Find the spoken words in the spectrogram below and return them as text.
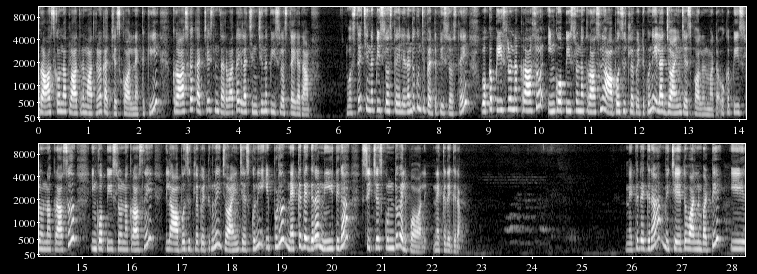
క్రాస్గా ఉన్న క్లాత్ని మాత్రమే కట్ చేసుకోవాలి నెక్కి. క్రాస్గా కట్ చేసిన తర్వాత ఇలా చిన్న చిన్న పీసులు వస్తాయి కదా. వస్తే చిన్న పీసులు వస్తాయి లేదంటే కొంచెం పెద్ద పీసులు వస్తాయి. ఒక పీస్లో ఉన్న క్రాసు ఇంకో పీస్లో ఉన్న క్రాస్ని ఆపోజిట్లో పెట్టుకుని ఇలా జాయిన్ చేసుకోవాలన్నమాట. ఒక పీస్లో ఉన్న క్రాసు ఇంకో పీస్లో ఉన్న క్రాస్ని ఇలా ఆపోజిట్లో పెట్టుకుని జాయిన్ చేసుకుని ఇప్పుడు నెక్ దగ్గర నీట్గా స్టిచ్ చేసుకుంటూ వెళ్ళిపోవాలి నెక్ దగ్గర. నెక్ దగ్గర మీ చేతి వాళ్ళని బట్టి ఈ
